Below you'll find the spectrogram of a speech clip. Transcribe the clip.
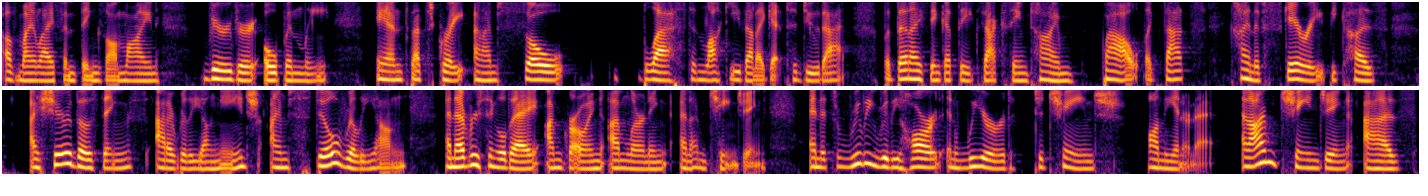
of my life and things online very, very openly. And that's great. And I'm so blessed and lucky that I get to do that. But then I think at the exact same time, wow, like that's kind of scary because I shared those things at a really young age. I'm still really young. And every single day, I'm growing, I'm learning, and I'm changing. And it's really, really hard and weird to change on the internet. And I'm changing as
